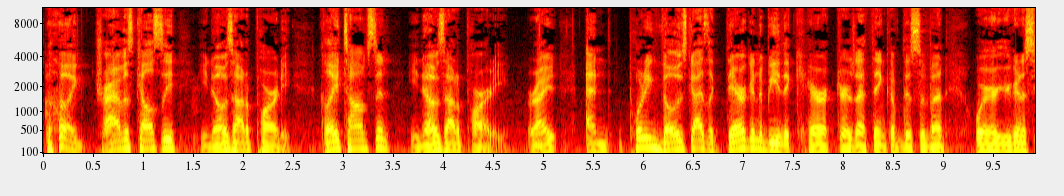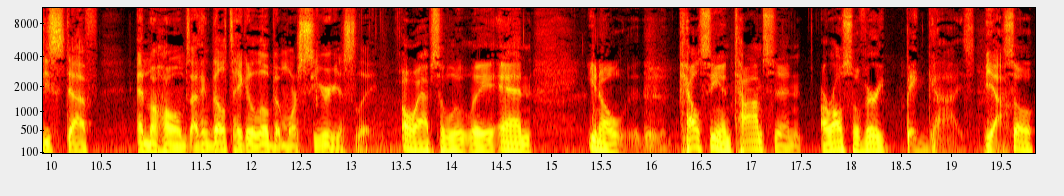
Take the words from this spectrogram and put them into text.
like Travis Kelce, he knows how to party. Klay Thompson, he knows how to party, right? And putting those guys like they're going to be the characters, I think, of this event where you're going to see Steph and Mahomes. I think they'll take it a little bit more seriously. Oh, absolutely. And, you know, Kelce and Thompson are also very big guys. Yeah. So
